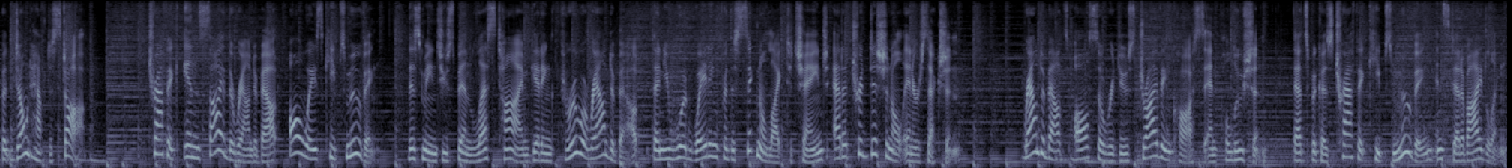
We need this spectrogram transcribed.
but don't have to stop. Traffic inside the roundabout always keeps moving. This means you spend less time getting through a roundabout than you would waiting for the signal light to change at a traditional intersection. Roundabouts also reduce driving costs and pollution. That's because traffic keeps moving instead of idling.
